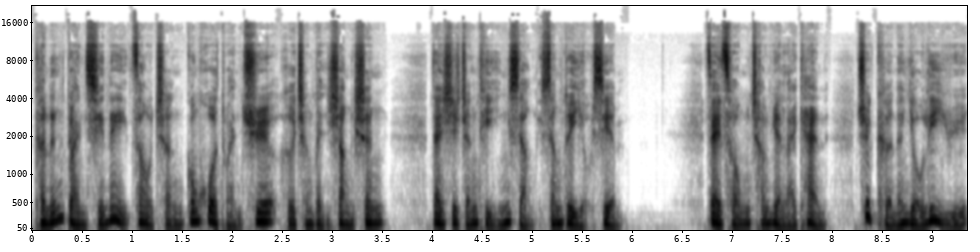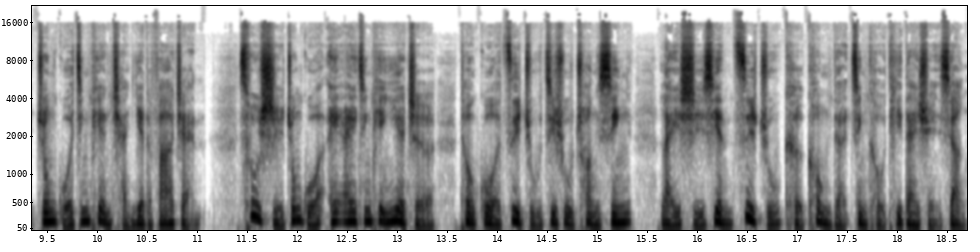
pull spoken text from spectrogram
可能短期内造成供货短缺和成本上升，但是整体影响相对有限。再从长远来看，却可能有利于中国晶片产业的发展。促使中国 AI 晶片业者透过自主技术创新来实现自主可控的进口替代选项。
